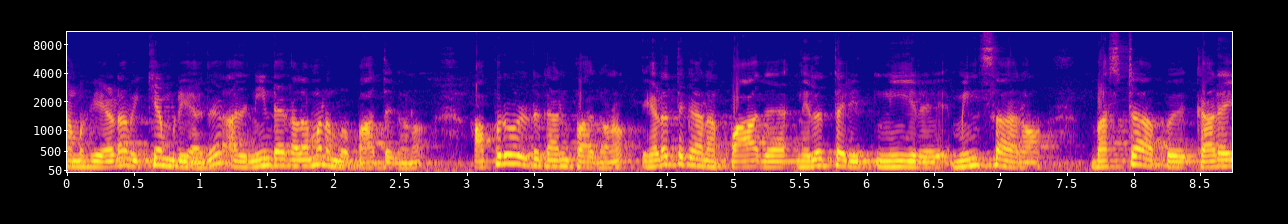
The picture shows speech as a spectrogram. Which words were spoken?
நமக்கு இடம் விற்க முடியாது. அது நீண்ட காலமாக நம்ம பார்த்துக்கணும். அப்ரூவல் இருக்கான்னு பார்க்கணும். இடத்துக்கான பாதை நிலத்தடி நீர் மின்சாரம் பஸ் ஸ்டாப்பு கடை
